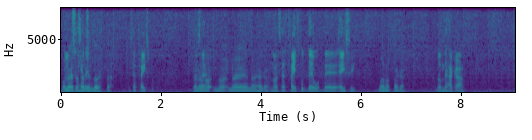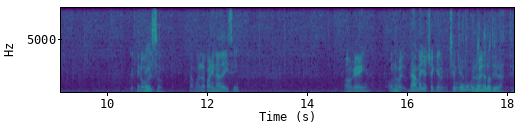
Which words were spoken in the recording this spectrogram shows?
¿Por dónde está Kitchen. saliendo esta? Ese es Facebook. Pero Ese- no, no, no, es, no es acá. No, ese es Facebook de, de AC. No, no está acá. ¿Dónde es acá? Yo quiero ver eso. Estamos en la página de AC. Ok. Humber- Déjame yo chequear. Chequéate por dónde lo tiraste.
